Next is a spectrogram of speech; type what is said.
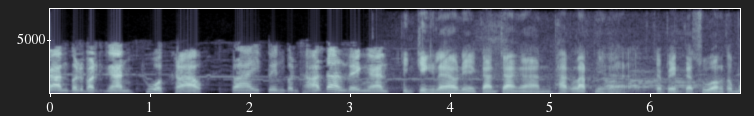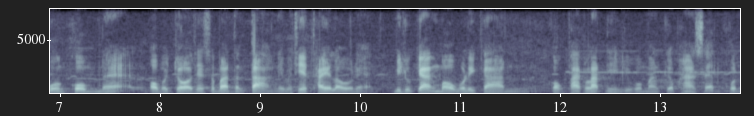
การปฏิบัติงานชั่วคราว กลายเป็นปัญหาด้านแรงงาน จริง ๆ แล้วเนี่ยการจ้างงานภาครัฐเนี่ยนะจะเป็นกระทรวงทบวงกรมนะอบจเทศบาลต่าง ๆ ในประเทศไทยเราเนี่ยมีลูกจ้างเหมาบริการของภาครัฐเนี่ยอยู่ประมาณเกือบ 5 0 0 0 0 0 คน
